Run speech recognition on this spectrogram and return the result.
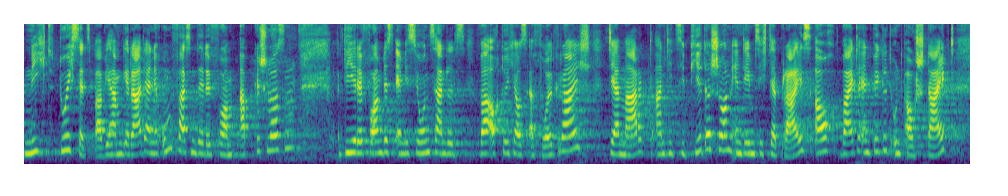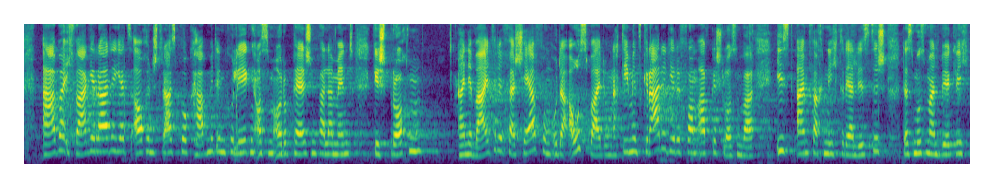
nicht durchsetzbar. Wir haben gerade eine umfassende Reform abgeschlossen. Die Reform des Emissionshandels war auch durchaus erfolgreich. Der Markt antizipiert das schon, indem sich der Preis auch weiterentwickelt und auch steigt. Aber ich war gerade jetzt auch in Straßburg, habe mit den Kollegen aus dem Europäischen Parlament gesprochen eine weitere Verschärfung oder Ausweitung, nachdem jetzt gerade die Reform abgeschlossen war, ist einfach nicht realistisch. Das muss man wirklich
